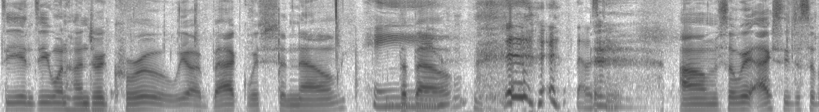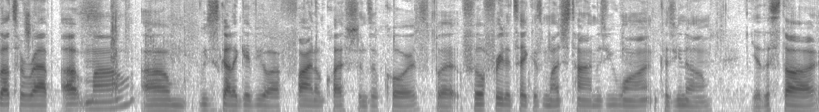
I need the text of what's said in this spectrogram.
d&d 100 crew we are back with chanel hey the bell that was cute um, so we're actually just about to wrap up, Mal. Um, we just got to give you our final questions, of course, but feel free to take as much time as you want because you know you're the star.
